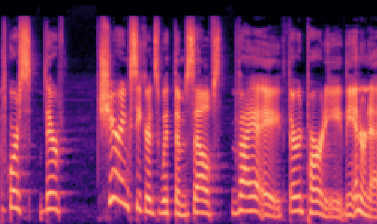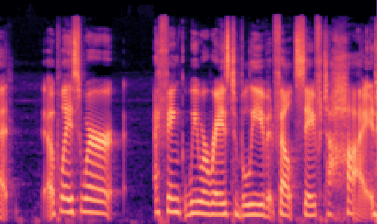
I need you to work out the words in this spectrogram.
Of course, they're sharing secrets with themselves via a third party, the internet, a place where I think we were raised to believe it felt safe to hide,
